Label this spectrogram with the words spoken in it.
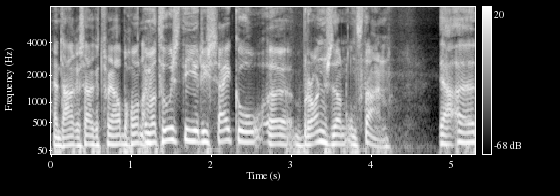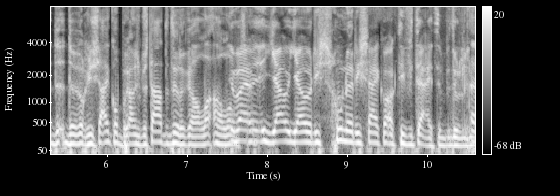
En daar is eigenlijk het verhaal begonnen. En wat, hoe is die recycle-branche dan ontstaan? Ja, uh, de, de recyclebranche bestaat natuurlijk al. al ja, maar jouw, jouw schoenen recycle-activiteiten bedoel ik? Uh,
